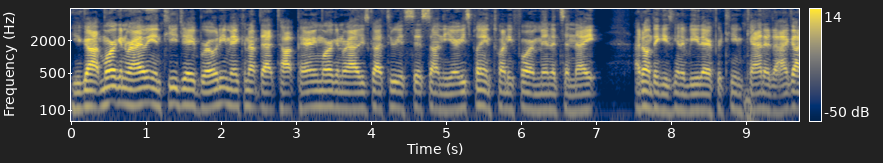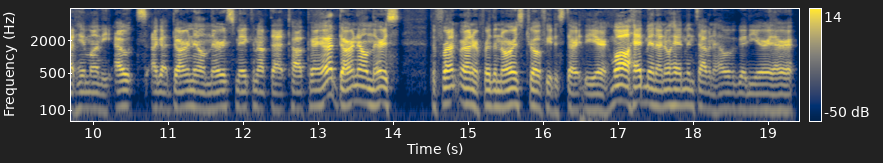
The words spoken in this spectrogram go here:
You got Morgan Rielly and TJ Brodie making up that top pairing. Morgan Rielly's got three assists on the year. He's playing 24 minutes a night. I don't think he's going to be there for Team Canada. I got him on the outs. I got Darnell Nurse making up that top pairing. I got Darnell Nurse, the front runner for the Norris Trophy to start the year. Well, Hedman, I know Hedman's having a hell of a good year there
